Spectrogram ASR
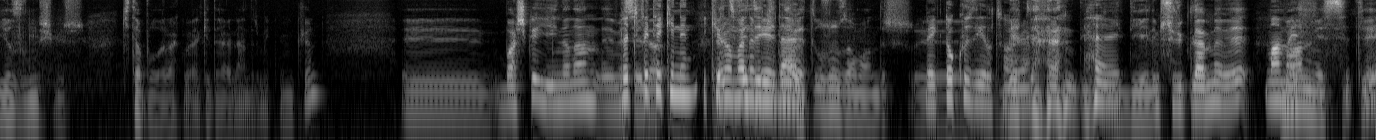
yazılmış bir kitap olarak belki değerlendirmek mümkün. Ee, başka yayınlanan e, mesela Lütfü Tekin'in iki Lütfü romanı Tekin, birden. Evet uzun zamandır. e, Belki dokuz yıl sonra. Beklenen di- Evet. diyelim. Sürüklenme ve Man, Man City. City.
